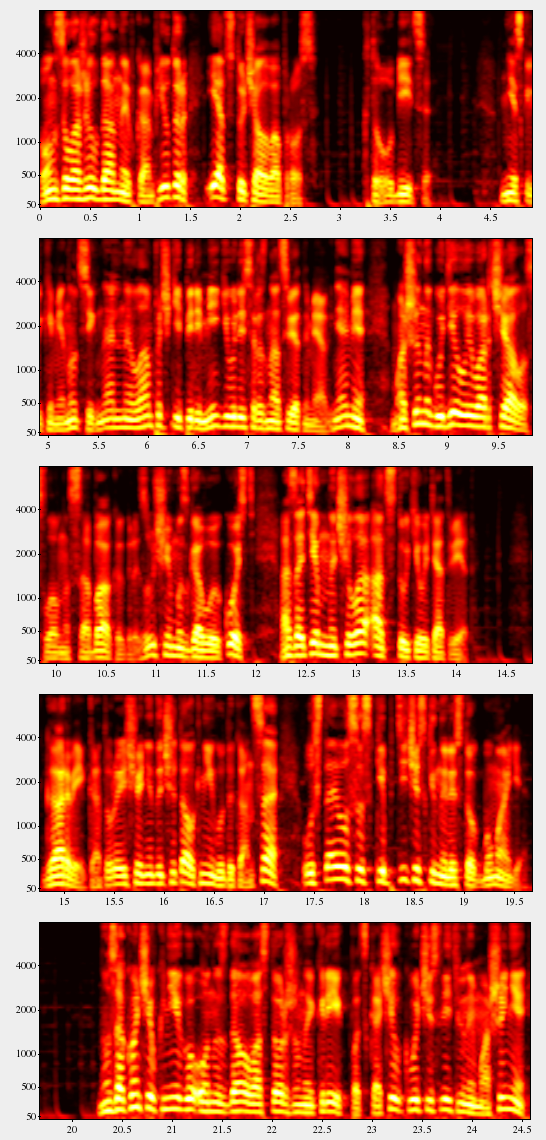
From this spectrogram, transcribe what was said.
Он заложил данные в компьютер и отстучал вопрос. Кто убийца? Несколько минут сигнальные лампочки перемигивались разноцветными огнями, машина гудела и ворчала, словно собака, грызущая мозговую кость, а затем начала отстукивать ответ. Гарви, который еще не дочитал книгу до конца, уставился скептически на листок бумаги. Но закончив книгу, он издал восторженный крик, подскочил к вычислительной машине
